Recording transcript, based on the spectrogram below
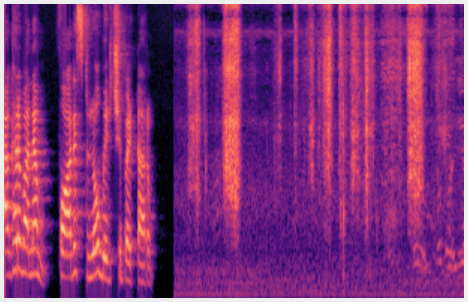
నగరవనం ఫారెస్ట్లో విడిచిపెట్టారు. 可以。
